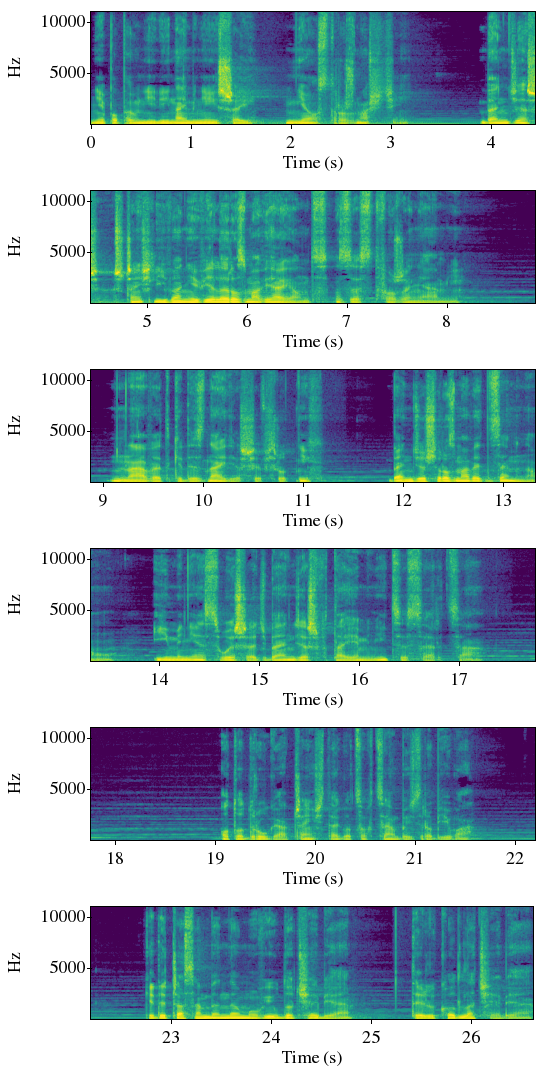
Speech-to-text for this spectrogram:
nie popełnili najmniejszej nieostrożności. Będziesz szczęśliwa niewiele rozmawiając ze stworzeniami. Nawet kiedy znajdziesz się wśród nich, będziesz rozmawiać ze mną i mnie słyszeć będziesz w tajemnicy serca. Oto druga część tego, co chcę, byś zrobiła. Kiedy czasem będę mówił do ciebie, tylko dla ciebie,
